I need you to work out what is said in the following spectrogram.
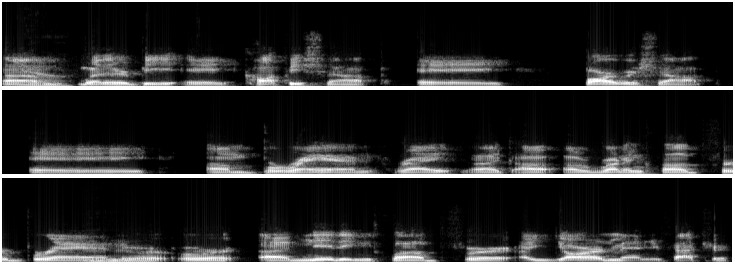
um, yeah. whether it be a coffee shop, a barbershop, a um, brand, right? Like a, a, running club for brand mm-hmm. or, or a knitting club for a yarn manufacturer.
